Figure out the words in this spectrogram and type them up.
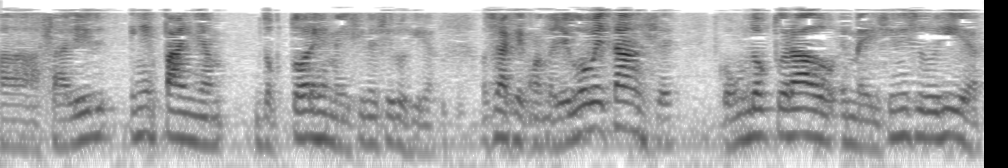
a salir en España doctores en medicina y cirugía. O sea que cuando llegó Betance con un doctorado en medicina y cirugía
